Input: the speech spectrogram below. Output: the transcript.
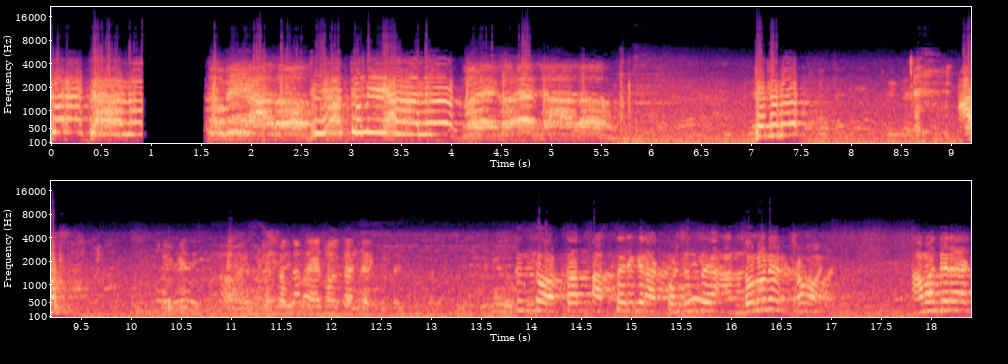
করে চলো তুমি আলো। প্রিয় তুমি আলো। করে করে জালো। ধন্যবাদ। আজ- অর্থাৎ পাঁচ তারিখের আগ পর্যন্ত আন্দোলনের সময় আমাদের এক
